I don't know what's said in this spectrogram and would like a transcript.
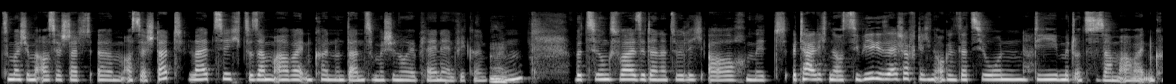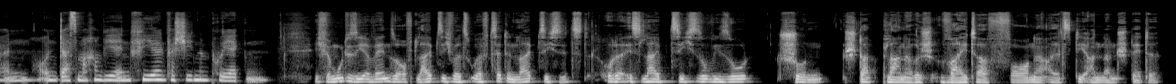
zum Beispiel aus der Stadt, ähm, aus der Stadt Leipzig zusammenarbeiten können und dann zum Beispiel neue Pläne entwickeln können. Mhm. Beziehungsweise dann natürlich auch mit Beteiligten aus zivilgesellschaftlichen Organisationen, die mit uns zusammenarbeiten können. Und das machen wir in vielen verschiedenen Projekten. Ich vermute, Sie erwähnen so oft Leipzig, weil das UFZ in Leipzig sitzt. Oder ist Leipzig sowieso schon stadtplanerisch weiter vorne als die anderen Städte?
